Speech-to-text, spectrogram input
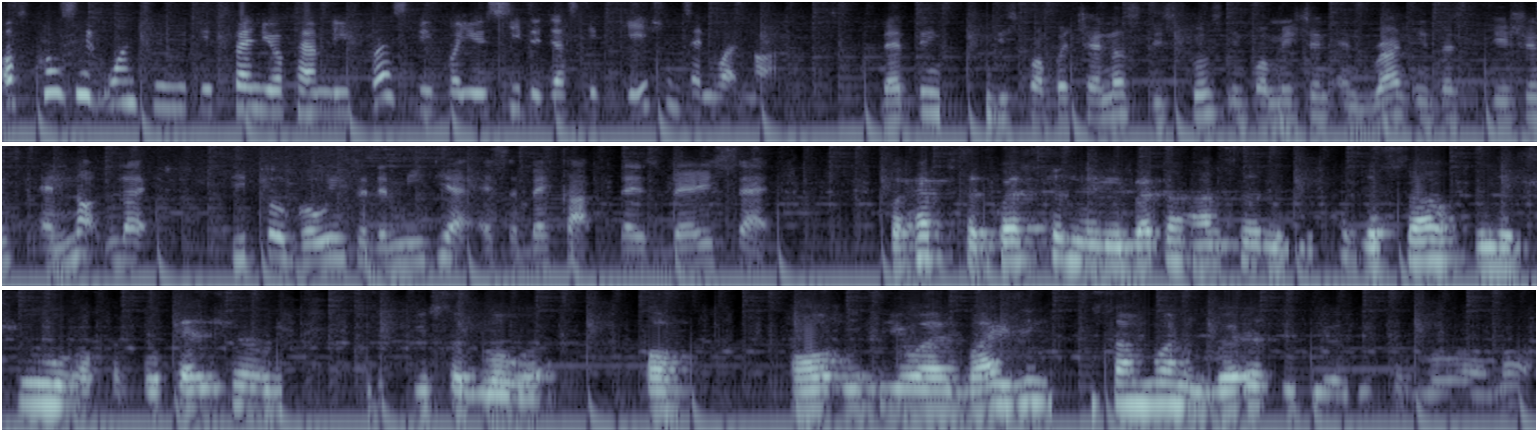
of course you'd want to defend your family first before you see the justifications and whatnot. Letting these proper channels disclose information and run investigations and not let people going to the media as a backup. That is very sad. Perhaps the question may be better answered if you put yourself in the shoe of a potential whistleblower or, or if you are advising someone whether to be a whistleblower or not.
